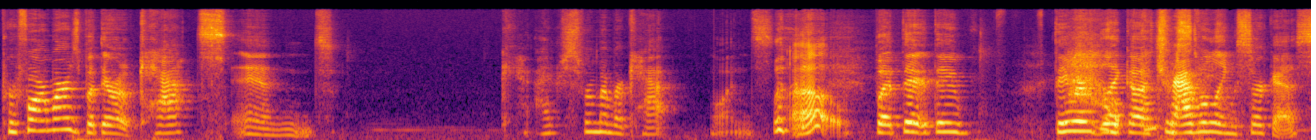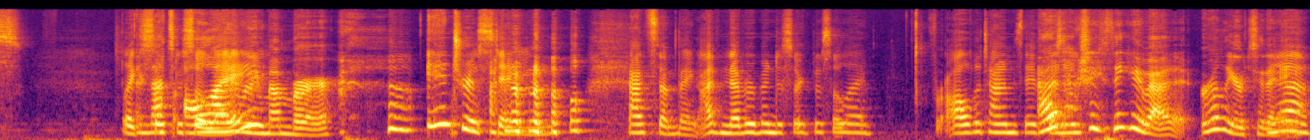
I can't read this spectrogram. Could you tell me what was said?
performers, but there were cats and I just remember cat ones. Oh. but they they they were Wow, like a traveling circus, Like and Cirque that's du all I Soleil? remember. Interesting. I. That's something. I've never been to Cirque du Soleil. For all the times they've been. I was been actually thinking about it earlier today. Yeah.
